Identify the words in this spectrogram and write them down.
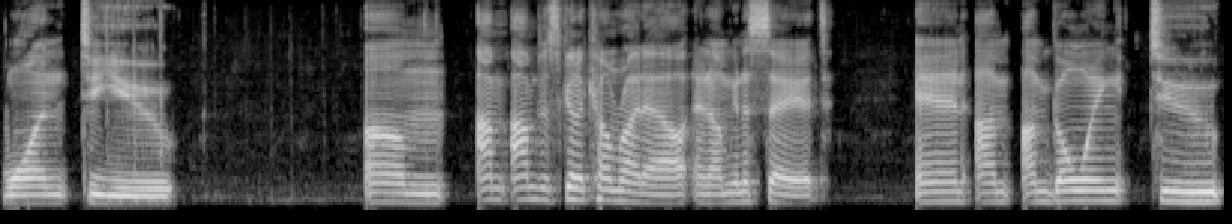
one to you um i'm i'm just gonna come right out and i'm gonna say it and i'm i'm going to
